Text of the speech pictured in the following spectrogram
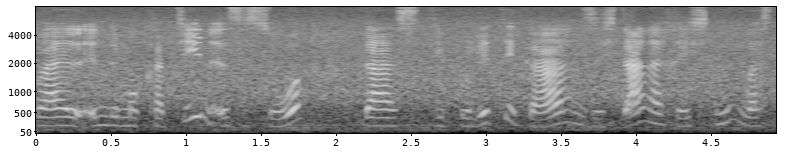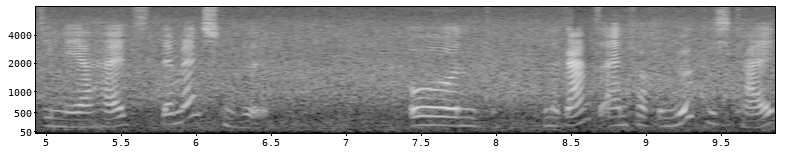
Weil in Demokratien ist es so, dass die Politiker sich danach richten, was die Mehrheit der Menschen will. Und eine ganz einfache Möglichkeit,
